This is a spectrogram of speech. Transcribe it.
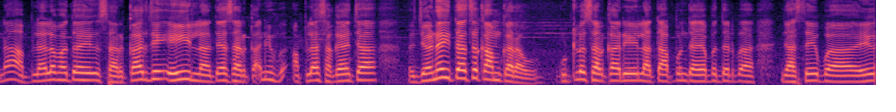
ना आपल्याला मत हे सरकार जे येईल ना त्या सरकारने आपल्या सगळ्यांच्या जनहिताचं काम करावं. कुठलं सरकार येईल आता आपण त्याच्याबद्दल जास्त हे हे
